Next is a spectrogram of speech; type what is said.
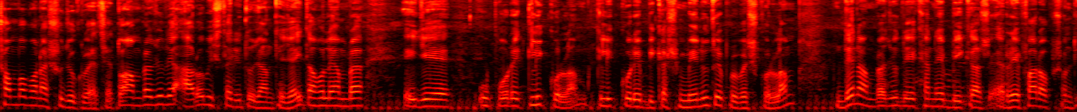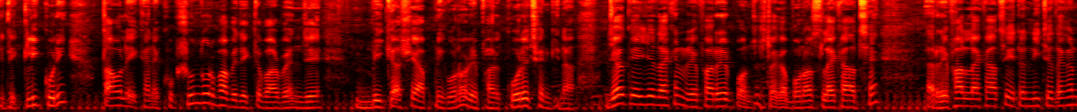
সম্ভাবনা সুযোগ রয়েছে। তো আমরা যদি আরও বিস্তারিত জানতে যাই, তাহলে আমরা এই যে উপরে ক্লিক করলাম ক্লিক করে বিকাশ মেনুতে প্রবেশ করলাম। দেন আমরা যদি এখানে বিকাশ রেফার অপশনটিতে ক্লিক করি, তাহলে এখানে খুব সুন্দরভাবে দেখতে পারবেন যে বিকাশে আপনি কোনো রেফার করেছেন কিনা। যাই হোক, এই যে দেখেন রেফারের পঞ্চাশ টাকা বোনাস লেখা আছে। রেফার লেখা আছে, এটা নিচে দেখেন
